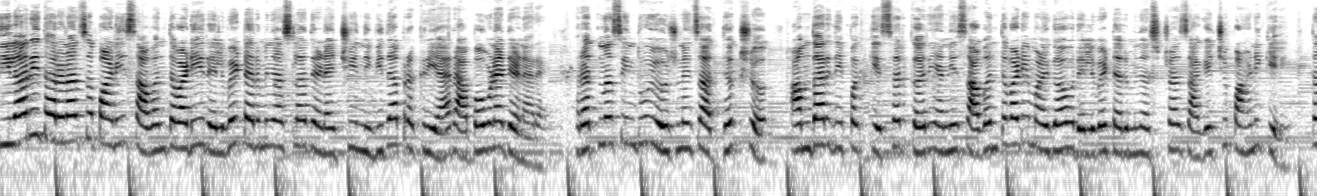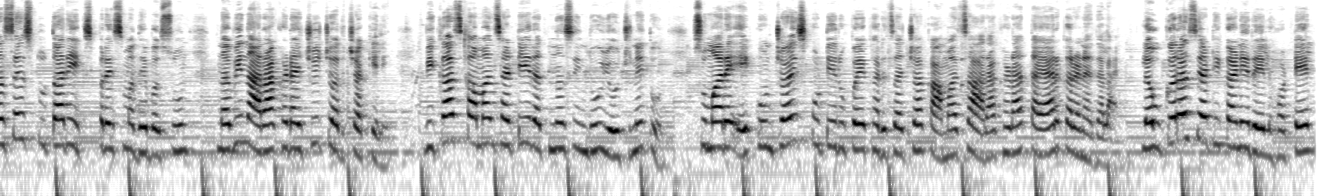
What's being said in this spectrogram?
तिलारी धरणाचं पाणी सावंतवाडी रेल्वे टर्मिनसला देण्याची निविदा प्रक्रिया राबवण्यात येणार आहे. रत्नसिंधू योजनेचा अध्यक्ष आमदार दीपक केसरकर यांनी सावंतवाडी मळगाव रेल्वे टर्मिनसच्या जागेची पाहणी केली. तसेच तुतारी एक्सप्रेसमध्ये बसून नवीन आराखड्याची चर्चा केली. विकास कामांसाठी रत्नसिंधू योजनेतून सुमारे एकोणचाळीस कोटी रुपये खर्चाच्या कामाचा आराखडा तयार करण्यात आलाय. लवकरच या ठिकाणी रेल हॉटेल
